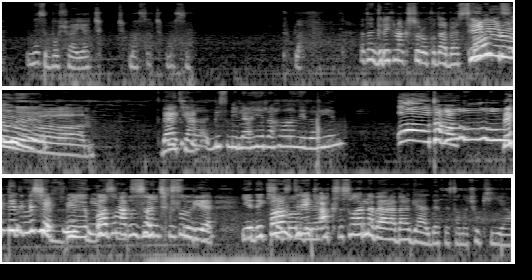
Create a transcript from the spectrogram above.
Neyse boş ver ya. Çık, çıkmazsa çıkmasın. Tıkla. Zaten Grif'in aksesuarı o kadar ben sevmiyorum. Derken. Bismillahirrahmanirrahim. Oo tamam. Beklediğimiz şey Yes, bir yes, yes. bazın aksesuarı çıksın diye. Yedek Baz direkt bırak. aksesuarla beraber geldi Efe sana. Çok iyi ya.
